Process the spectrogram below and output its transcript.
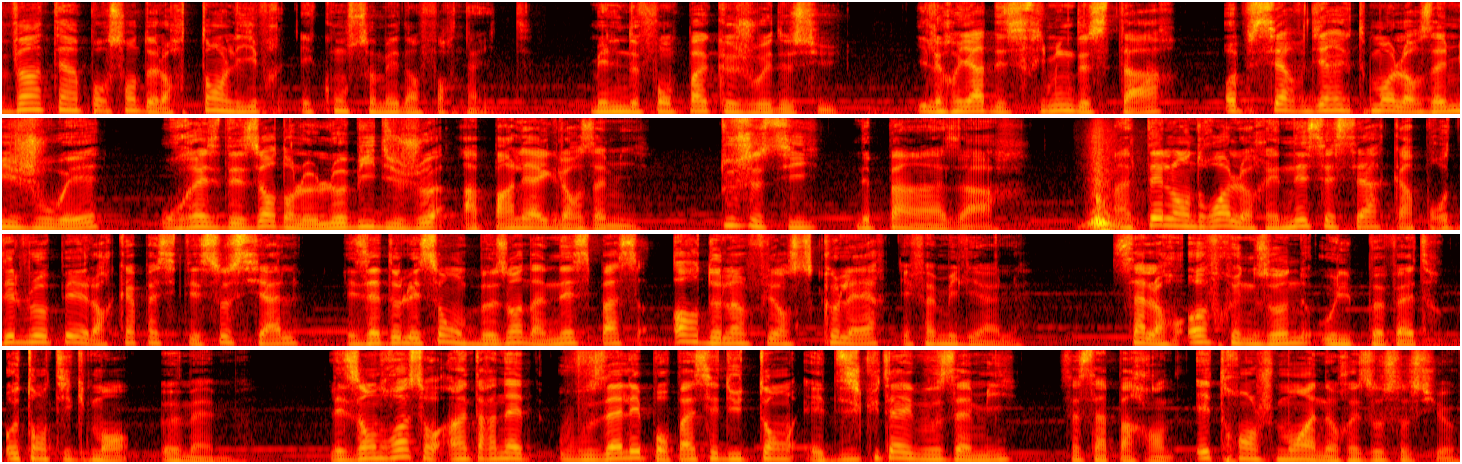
21% de leur temps libre est consommé dans Fortnite. Mais ils ne font pas que jouer dessus. Ils regardent des streamings de stars, observent directement leurs amis jouer ou restent des heures dans le lobby du jeu à parler avec leurs amis. Tout ceci n'est pas un hasard. Un tel endroit leur est nécessaire car pour développer leur capacité sociale, les adolescents ont besoin d'un espace hors de l'influence scolaire et familiale. Ça leur offre une zone où ils peuvent être authentiquement eux-mêmes. Les endroits sur internet où vous allez pour passer du temps et discuter avec vos amis, ça s'apparente étrangement à nos réseaux sociaux.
